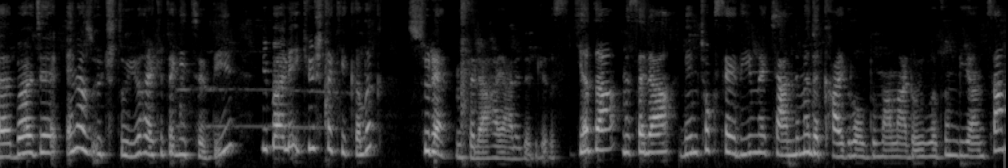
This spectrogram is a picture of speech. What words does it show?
e, böylece en az 3 duyu harekete getirdiği bir böyle 2-3 dakikalık süre mesela hayal edebiliriz. Ya da mesela benim çok sevdiğim ve kendime de kaygılı olduğum anlarda uyguladığım bir yöntem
